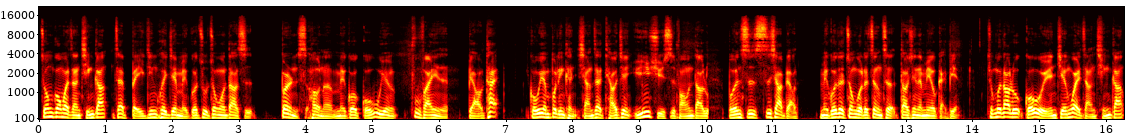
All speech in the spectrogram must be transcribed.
中共外长秦刚在北京会见美国驻中国大使 Burns 后呢，美国国务院副发言人表态，国务院布林肯想在条件允许时访问大陆。伯恩斯私下表，美国对中国的政策到现在没有改变。中国大陆国务委员兼外长秦刚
